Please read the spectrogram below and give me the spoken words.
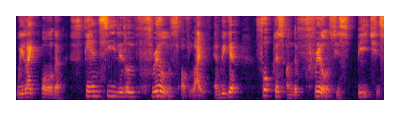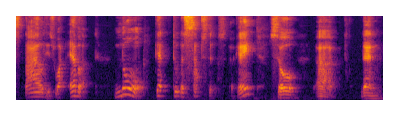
we like all the fancy little frills of life and we get focused on the frills, his speech, his style, his whatever. No, get to the substance, okay? So uh, then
